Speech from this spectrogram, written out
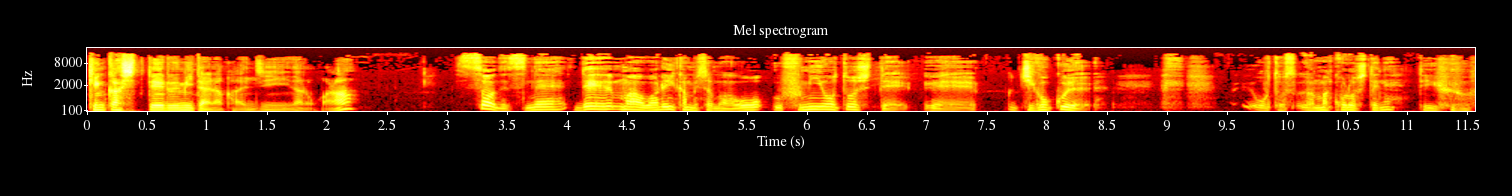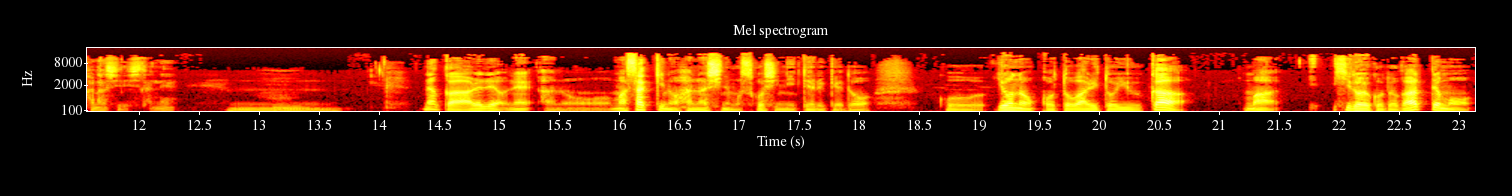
喧嘩してるみたいな感じなのかな？そうですね。で、まあ悪い神様を踏み落として、えー地獄へ 落とす、まあ殺してねっていう話でしたね。うーんなんかあれだよね。あの、まあ、さっきの話にも少し似てるけど、こう、世の断りというか、まあ、ひどいことがあっても、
